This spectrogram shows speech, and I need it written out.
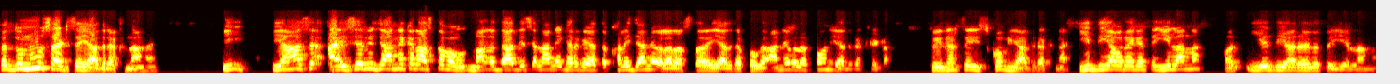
तो दोनों साइड से याद रखना है। यहाँ से ऐसे भी जाने का रास्ता बाबू मान लो दादी से नानी घर गया तो खाली जाने वाला रास्ता याद रखोगे। आने वाला कौन याद रखेगा? तो इधर से इसको भी याद रखना ये दिया रहेगा तो ये लाना और ये दिया रहेगा तो ये लाना।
